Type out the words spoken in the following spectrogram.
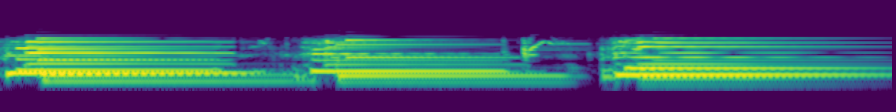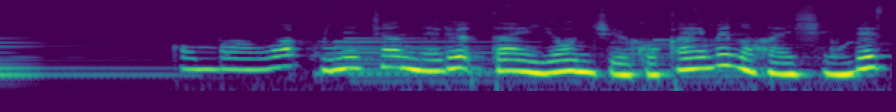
こんばんは、ミネチャンネル第45回目の配信です。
